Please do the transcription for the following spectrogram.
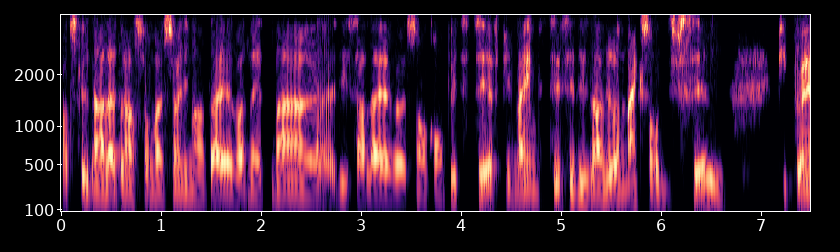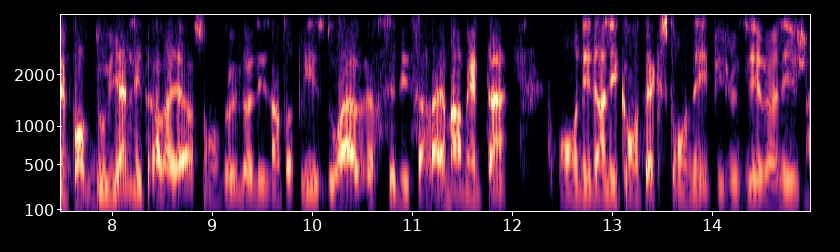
Parce que dans la transformation alimentaire, honnêtement, euh, les salaires sont compétitifs, puis même, tu sais, c'est des environnements qui sont difficiles. Puis peu importe d'où viennent les travailleurs, si on veut, là, les entreprises doivent verser des salaires, mais en même temps, on est dans les contextes qu'on est, puis je veux dire, les gens,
